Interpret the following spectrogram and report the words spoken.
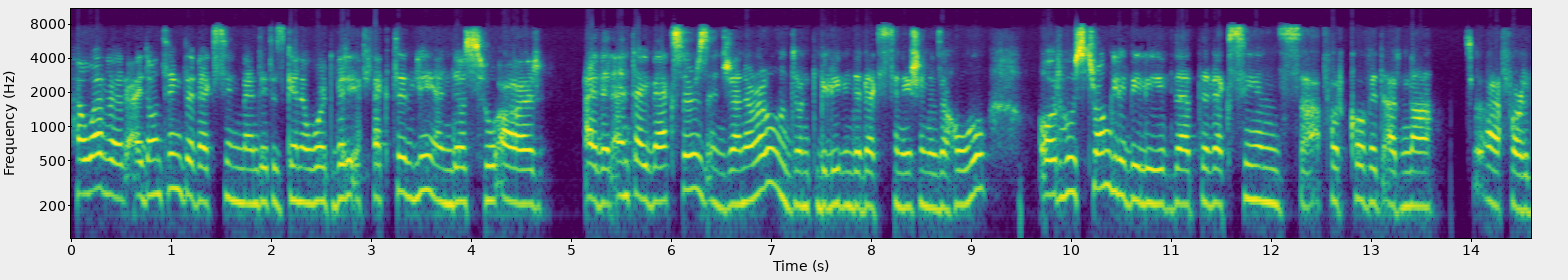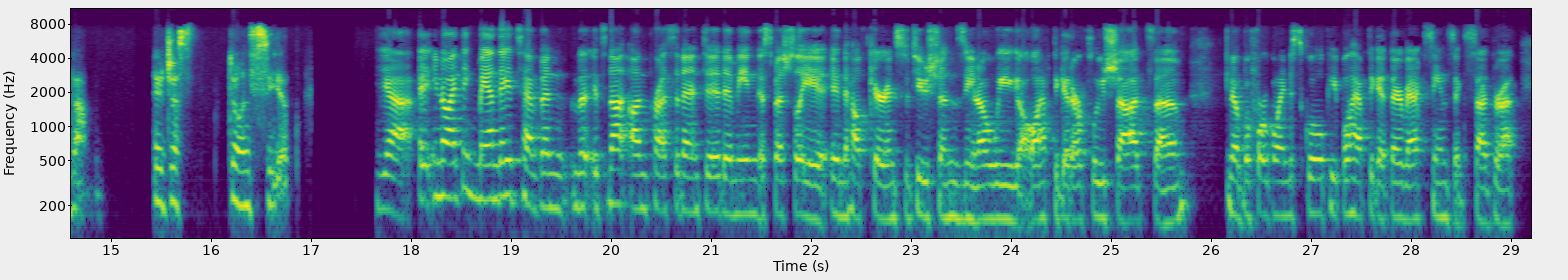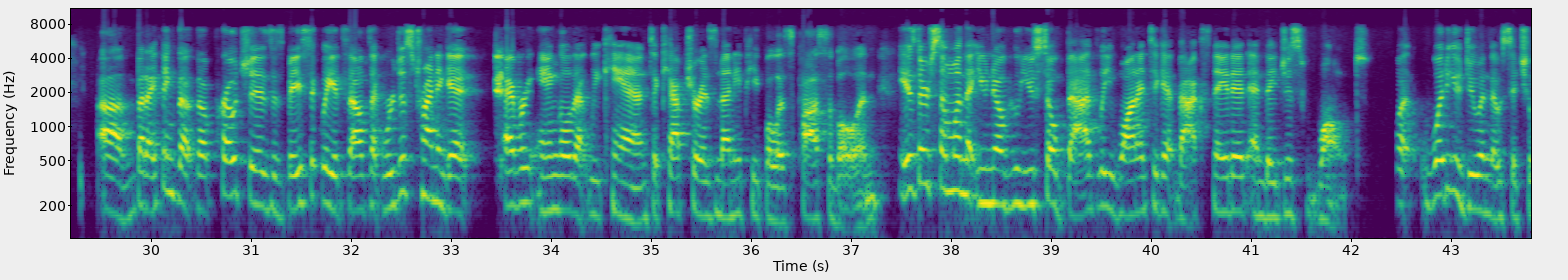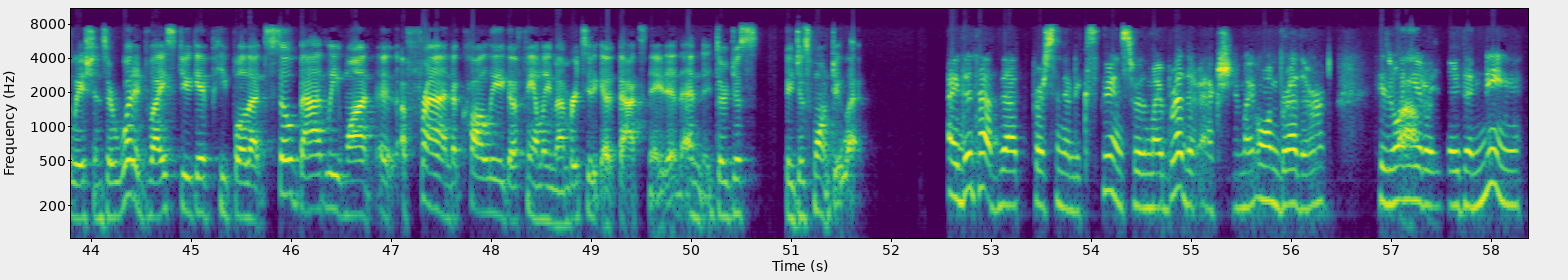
However, I don't think the vaccine mandate is going to work very effectively, and those who are either anti-vaxxers in general, who don't believe in the vaccination as a whole, or who strongly believe that the vaccines uh, for COVID are not uh, for them. They just don't see it. Yeah, you know, I think mandates have been, it's not unprecedented. I mean, especially in healthcare institutions, you know, we all have to get our flu shots. Um, you know, before going to school, people have to get their vaccines, et cetera. Um, but I think that the approach is, is basically, it sounds like we're just trying to get every angle that we can to capture as many people as possible. And is there someone that you know who you so badly wanted to get vaccinated and they just won't? What what do you do in those situations or what advice do you give people that so badly want a, a friend, a colleague, a family member to get vaccinated and they're just they just won't do it? I did have that personal experience with my brother actually, my own brother. He's one wow. year older than me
